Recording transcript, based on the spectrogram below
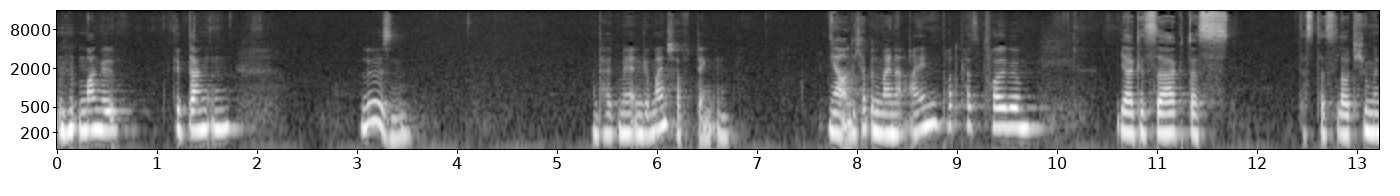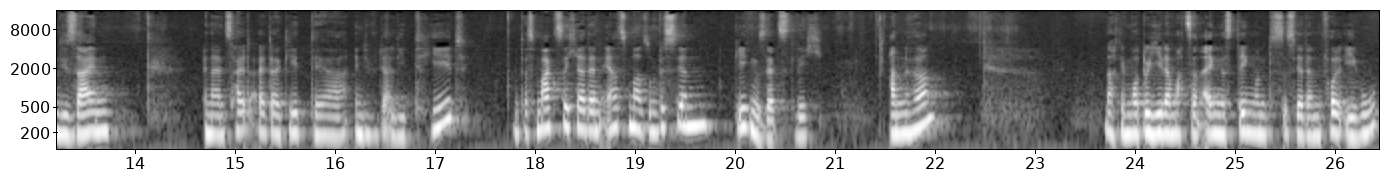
Mangelgedanken lösen und halt mehr in Gemeinschaft denken. Ja, und ich habe in meiner einen Podcast-Folge ja gesagt, dass, dass das laut Human Design in ein Zeitalter geht der Individualität und das mag sich ja dann erstmal so ein bisschen gegensätzlich anhören. Nach dem Motto, jeder macht sein eigenes Ding und das ist ja dann voll Ego.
